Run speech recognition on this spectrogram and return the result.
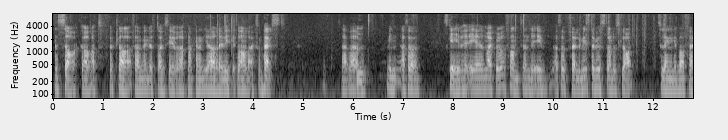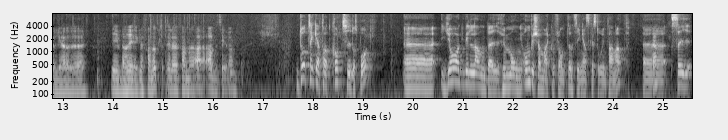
en sak av att förklara för min uppdragsgivare att man kan göra det i vilket ramverk som helst. Så här, Mm. min, alltså, skriv i microfronten, det är, alltså följ minsta motståndets lag. Så länge ni bara följer eh, givna regler från, upp, eller från eh, arbetsgivaren. Då tänker jag ta ett kort sidospår. Eh, Jag vill landa i hur många, om vi kör microfrontends i en ganska stor internapp. Eh, Ja. Säg,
